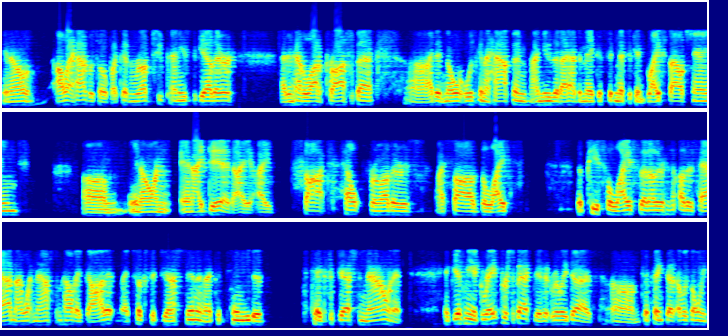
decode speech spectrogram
You know, all I had was hope. I couldn't rub two pennies together. I didn't have a lot of prospects. Uh, I didn't know what was going to happen. I knew that I had to make a significant lifestyle change um, you know, and and I did. I, I sought help from others. I saw the life, the peaceful life that others others had, and I went and asked them how they got it, and I took suggestion, and I continue to, to take suggestion now, and it it gives me a great perspective. It really does. Um, to think that it was only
